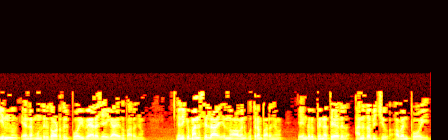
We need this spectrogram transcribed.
ഇന്ന് എന്റെ മുന്തിരിത്തോട്ടത്തിൽ പോയി വേല ചെയ്യുക എന്ന് പറഞ്ഞു. എനിക്ക് മനസ്സില്ല എന്നു അവൻ ഉത്തരം പറഞ്ഞു. എങ്കിലും പിന്നത്തേതിൽ അനുതപിച്ചു അവൻ പോയി.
